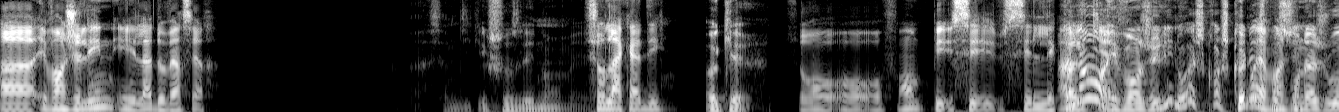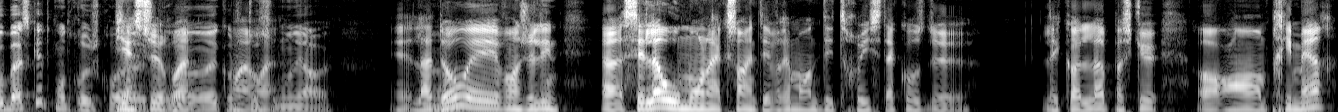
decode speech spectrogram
Euh, Évangeline et la Dauversière. Ça me dit quelque chose, les noms. Mais... Sur l'Acadie, Ok. sur, au, fond. Puis c'est c'est Ah l'école non, qui- Évangéline, ouais, je crois que je connais. Ouais, je pense Évangéline. qu'on a joué au basket contre eux, je crois. Bien sûr, ouais. quand Ouais, j'étais au ouais. secondaire. ouais. L'ado et Évangeline. Euh, c'est là où mon accent était vraiment détruit, c'est à cause de l'école là, parce que en, en primaire,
